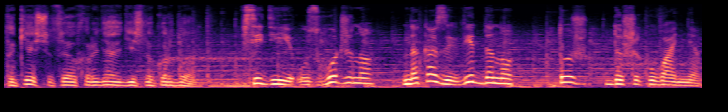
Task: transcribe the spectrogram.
таке, що це охороняє дійсно кордон. Всі дії узгоджено, накази віддано, тож до шикування.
